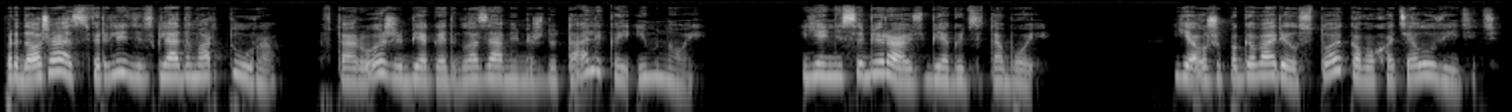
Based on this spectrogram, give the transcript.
продолжая сверлить взглядом Артура. Второй же бегает глазами между Таликой и мной. «Я не собираюсь бегать за тобой». Я уже поговорил с той, кого хотел увидеть.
